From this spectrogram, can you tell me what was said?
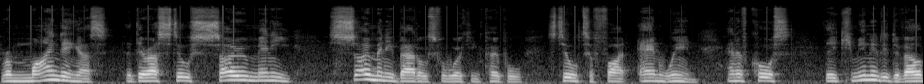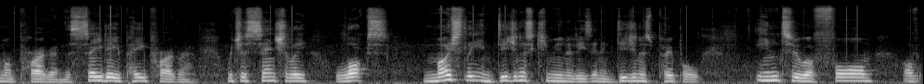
reminding us that there are still so many, so many battles for working people still to fight and win. And of course, the Community Development Program, the CDP program, which essentially locks mostly Indigenous communities and Indigenous people into a form of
